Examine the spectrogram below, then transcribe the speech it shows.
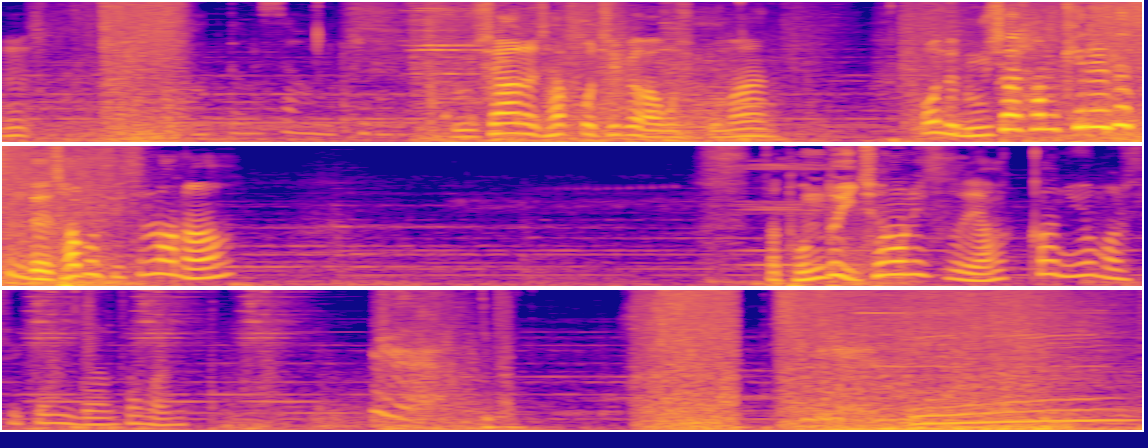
기다리고 루시안을 잡고 집에 가고 싶구만. 어, 근데 루시안 3킬 1데스인데 잡을 수 있을라나? 나 돈도 2,000원 있어서 약간 위험할 수 있겠는데, 한번 봐야겠다. 음.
